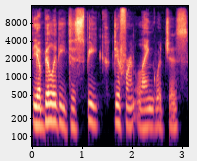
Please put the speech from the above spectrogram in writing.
the ability to speak different languages.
